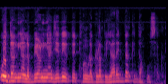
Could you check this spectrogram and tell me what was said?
ਉਹ ਇਦਾਂ ਦੀਆਂ ਲੱਭੇ ਆਉਣੀਆਂ ਜਿਹਦੇ ਉੱਤੇ ਤੁਹਾਨੂੰ ਲੱਗਣਾ ਵੀ ਯਾਰ ਇਦਾਂ ਕਿਦਾਂ ਹੋ ਸਕਦਾ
